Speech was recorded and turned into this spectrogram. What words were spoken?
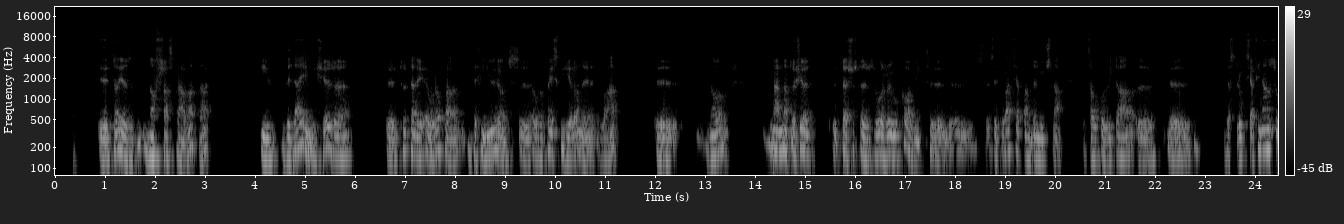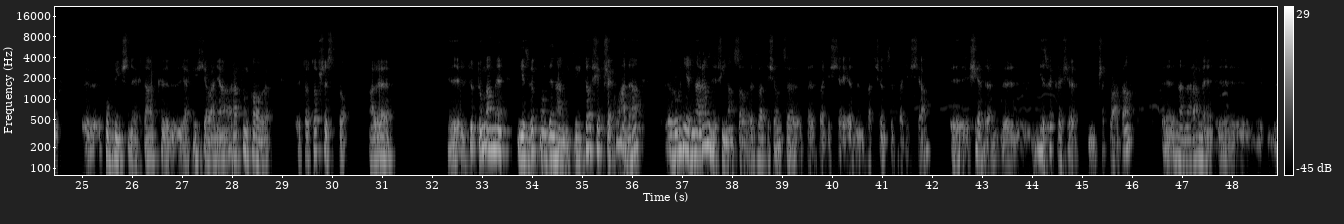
To jest nowsza sprawa, tak? I wydaje mi się, że tutaj Europa, definiując Europejski Zielony Ład, no, na, na to się też, też złożył COVID, sytuacja pandemiczna, całkowita destrukcja finansów publicznych, tak, jakieś działania ratunkowe. To, to wszystko, ale tu, tu mamy niezwykłą dynamikę i to się przekłada również na ramy finansowe 2021-2027 niezwykle się przekłada na, na ramy,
